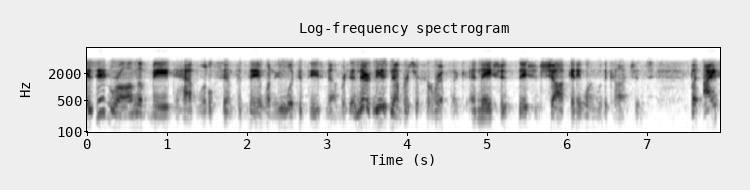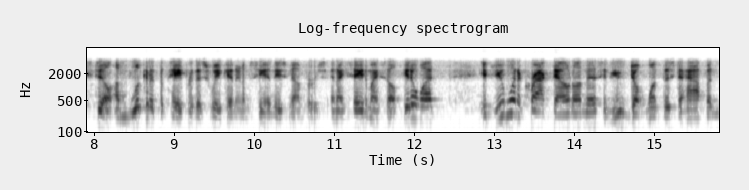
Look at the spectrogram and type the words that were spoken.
Is it wrong of me to have a little sympathy when you look at these numbers? And these numbers are horrific, and they should they should shock anyone with a conscience. But I still, I'm looking at the paper this weekend and I'm seeing these numbers, and I say to myself, you know what? If you want to crack down on this, if you don't want this to happen,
